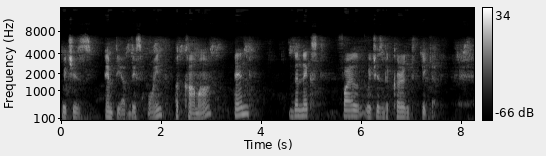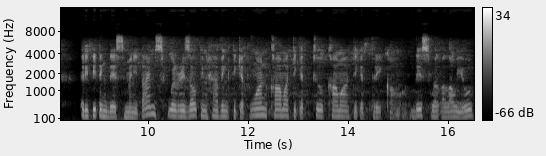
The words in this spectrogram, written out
which is empty at this point a comma and the next file which is the current ticket. Repeating this many times will result in having ticket 1 comma ticket 2 comma ticket 3 comma. This will allow you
